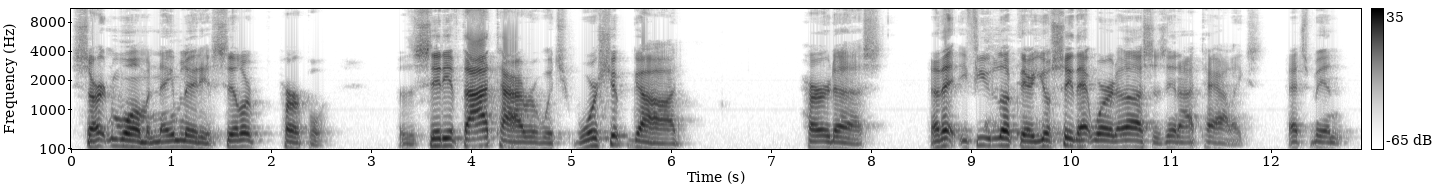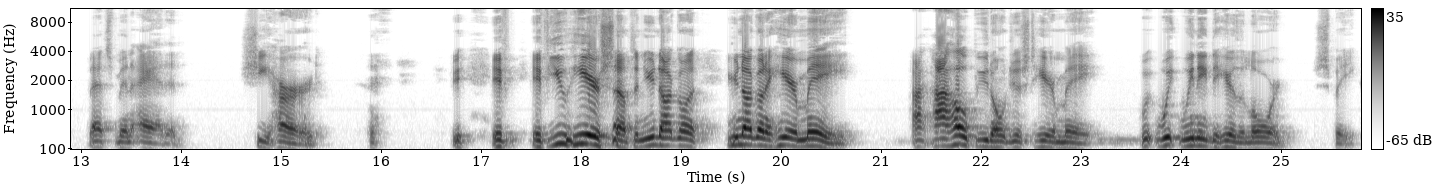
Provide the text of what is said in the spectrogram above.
certain woman named Lydia, silver purple, of the city of Thyatira, which worshiped God, heard us. Now that, if you look there, you'll see that word us is in italics. That's been, that's been added. She heard. if, if you hear something, you're not going to, you're not going to hear me. I, I, hope you don't just hear me. We, we, we need to hear the Lord speak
